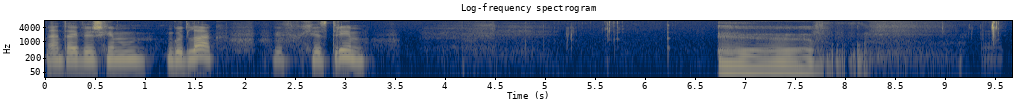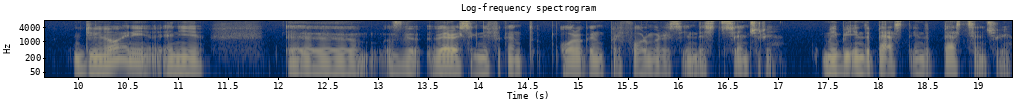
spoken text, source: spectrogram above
And I wish him good luck with his dream. Uh, do you know any any uh, very significant organ performers in this century? Maybe in the past, in the past century.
